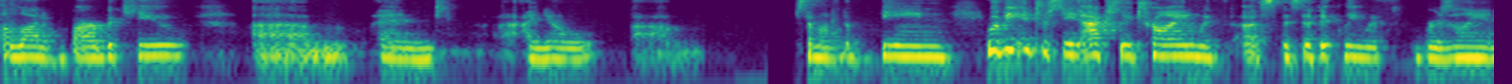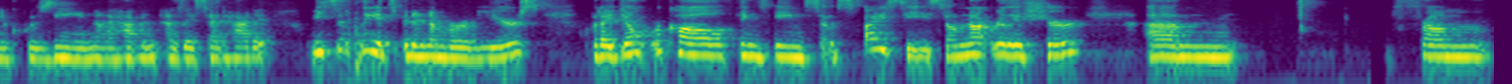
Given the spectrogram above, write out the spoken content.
a lot of barbecue, um, and I know um, some of the bean. It would be interesting actually trying with uh, specifically with Brazilian cuisine. I haven't, as I said, had it recently. It's been a number of years, but I don't recall things being so spicy. So I'm not really sure. Um, from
